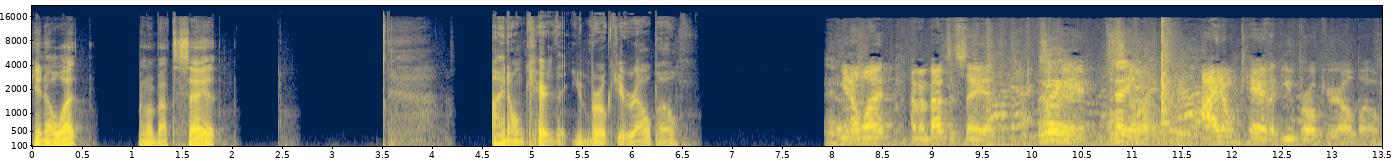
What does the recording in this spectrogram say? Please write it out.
You know what? I'm about to say it. I don't care that you broke your elbow. You know what? I'm about to say it. Okay. So, I don't care that you broke your elbow.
